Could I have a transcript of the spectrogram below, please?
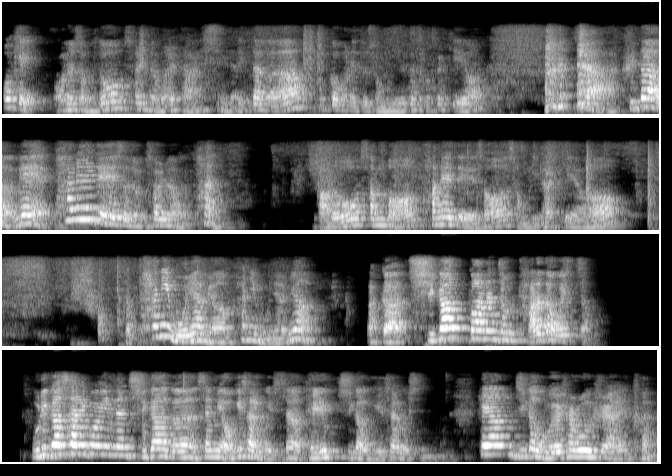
오케이. 어느 정도 설명을 다 했습니다. 이따가 한꺼번에 또 정리를 하도록 할게요. 자, 그 다음에 판에 대해서 좀 설명할게요. 판. 바로 3번 판에 대해서 정리를 할게요. 자, 판이 뭐냐면, 판이 뭐냐면, 아까 지각과는 좀 다르다고 했죠. 우리가 살고 있는 지각은, 쌤이 여기 살고 있어요. 대륙 지각 위에 살고 있습니다. 해양 지각 위에 살고 있을 아니까,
